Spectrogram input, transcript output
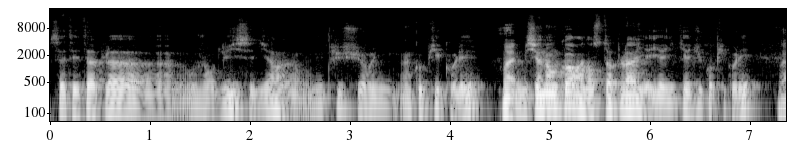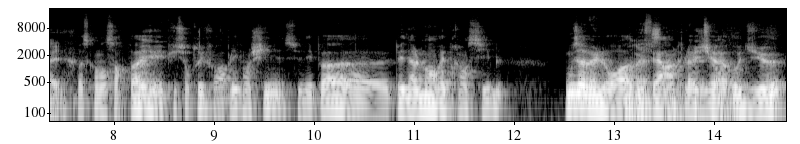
cette étape-là euh, aujourd'hui, c'est dire euh, on n'est plus sur une- un copier-coller. Ouais. Mais s'il y en a encore hein, dans ce top-là, il y, a- y y du copier-coller. Ouais. parce qu'on n'en sort pas. Et puis surtout, il faut rappeler qu'en Chine, ce n'est pas euh, pénalement répréhensible. Vous avez le droit de faire un la plagiat odieux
